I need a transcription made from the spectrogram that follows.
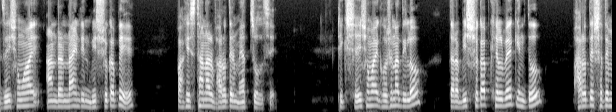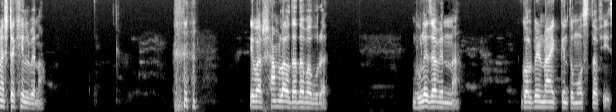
যেই সময় আন্ডার নাইনটিন বিশ্বকাপে পাকিস্তান আর ভারতের ম্যাচ চলছে। ঠিক সেই সময় ঘোষণা দিল, তারা বিশ্বকাপ খেলবে, কিন্তু ভারতের সাথে ম্যাচটা খেলবে না। এবার সামলাও দাদা বাবুরা ভুলে যাবেন না, গল্পের নায়ক কিন্তু মোস্তাফিজ।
